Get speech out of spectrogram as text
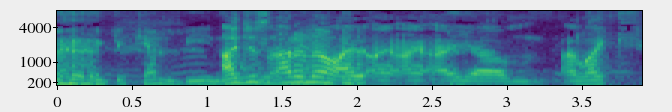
I think you can be. in I just, I don't know. I, I, I, um, I like.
